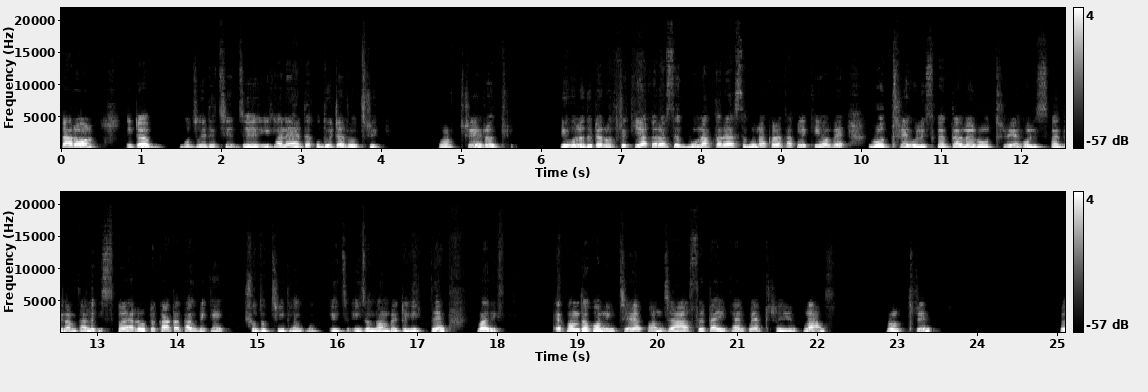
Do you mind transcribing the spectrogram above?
কারণ এটা বুঝিয়ে দিচ্ছি যে এখানে দেখো দুইটা root three root three root three কি হলো? দুইটা রোড থ্রি কি আকারে আছে? গুণ আকারে আছে। গুণ আকারে থাকলে কি হবে? রোড থ্রি হোল স্কোয়ার তাহলে রোড থ্রি হোল স্কোয়ার দিলাম। তাহলে স্কোয়ার ওটা কাটা থাকবে কি? শুধু থ্রি থাকবে। এই যে, এই জন্য আমরা এটা লিখতে পারি। এখন দেখো নিচে এখন যা আছে তাই থাকবে। থ্রি প্লাস রোড থ্রি তো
